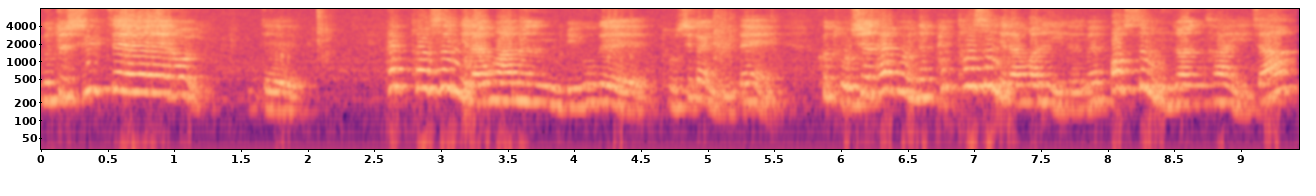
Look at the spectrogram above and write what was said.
이것도 실제로 이제 패터슨이라고 하는 미국의 도시가 있는데 그 도시에 살고 있는 패터슨이라고 하는 이름의 버스 운전사이자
